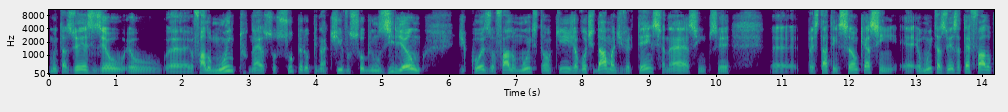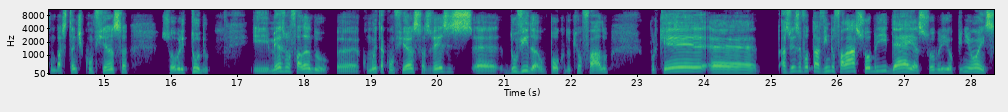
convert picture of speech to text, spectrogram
Muitas vezes eu, eu, é, eu falo muito, né? Eu sou super opinativo sobre um zilhão de coisas, eu falo muito, então aqui já vou te dar uma advertência, né, assim, para você é, prestar atenção, que é assim, é, eu muitas vezes até falo com bastante confiança sobre tudo, e mesmo falando uh, com muita confiança, às vezes uh, duvida um pouco do que eu falo, porque uh, às vezes eu vou estar tá vindo falar sobre ideias, sobre opiniões,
